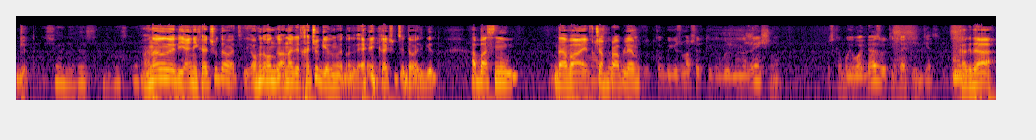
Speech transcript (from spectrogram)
Гет. Все, не даст, не даст. Она говорит, я не хочу давать. Он, он, она говорит, хочу гет. Он говорит, я не хочу тебе давать гет. Обоснуй. Ну, Давай, в чем что, проблема? Тут как бы Юзмак все-таки как бы на женщину. То есть как бы его обязывают дать ей гет. Когда?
